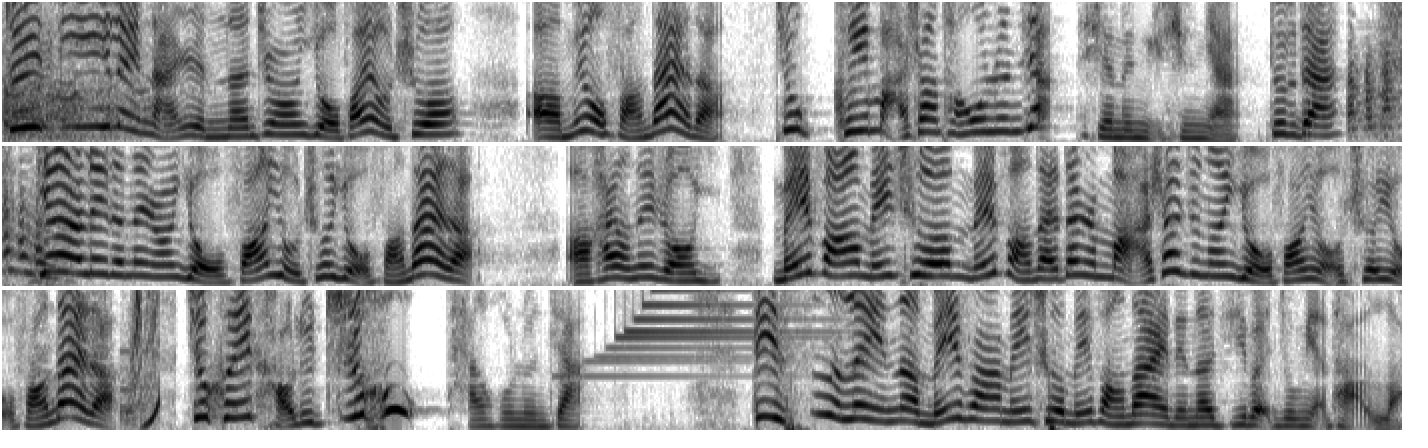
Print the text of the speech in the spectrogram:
对于第一类男人呢，这种有房有车啊、没有房贷的，就可以马上谈婚论嫁。现在女青年对不对？第二类的那种有房有车有房贷的啊，还有那种没房没车没房贷，但是马上就能有房有车有房贷的，就可以考虑之后谈婚论嫁。第四类那没房没车没房贷的，那基本就免谈了。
